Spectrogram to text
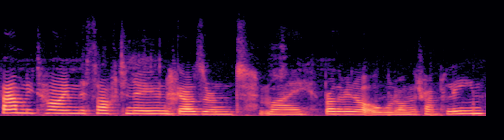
family time this afternoon. Girls and my brother-in-law are all on the trampoline.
